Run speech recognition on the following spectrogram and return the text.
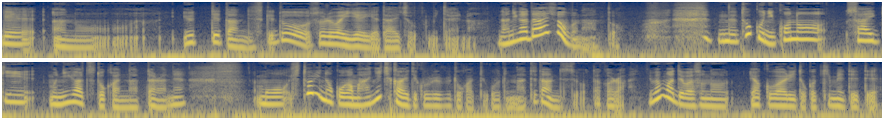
で、あの、言ってたんですけど、それはいやいや大丈夫みたいな。何が大丈夫なんと。で特にこの最近、もう2月とかになったらね、もう一人の子が毎日書いてくれるとかっていうことになってたんですよ。だから今まではその役割とか決めてて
